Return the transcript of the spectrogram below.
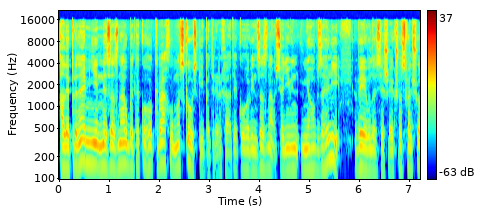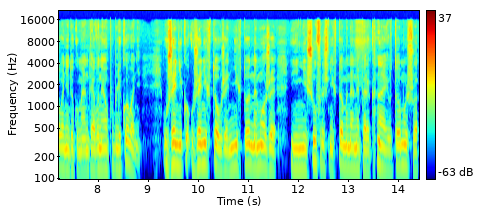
Але принаймні не зазнав би такого краху московський патріархат, якого він зазнав. Сьогодні він в нього взагалі виявилося, що якщо сфальшовані документи, а вони опубліковані, уже, ніко, уже ніхто, вже ніхто не може, ні, ні Шуфрич, ніхто мене не переконає в тому, що,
